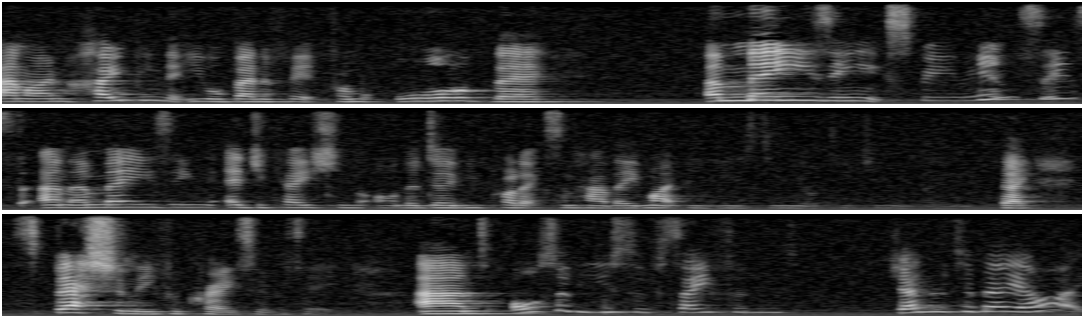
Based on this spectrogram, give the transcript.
And I'm hoping that you will benefit from all of their amazing experiences and amazing education on Adobe products and how they might be used in your teaching and learning today, especially for creativity. And also the use of safe and generative AI,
